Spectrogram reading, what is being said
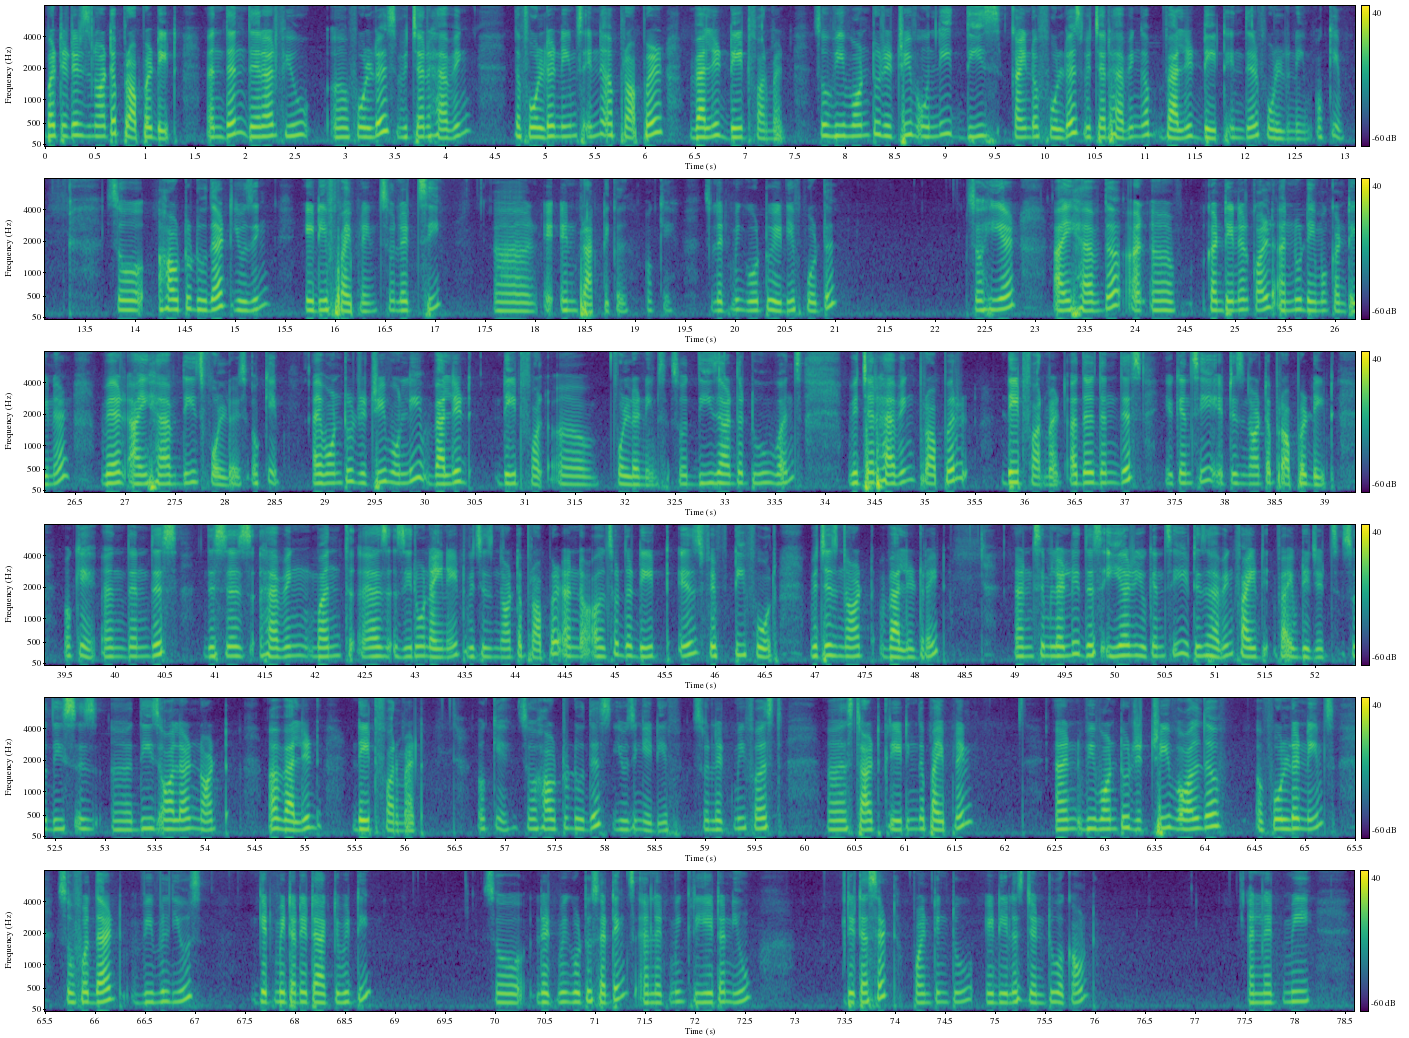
But it is not a proper date. And then there are few uh, folders which are having the folder names in a proper valid date format. So we want to retrieve only these kind of folders which are having a valid date in their folder name. Okay so how to do that using ADF pipeline. So let's see uh, in practical. Okay. So let me go to ADF portal. So here I have the uh, uh, container called Anu demo container where I have these folders. Okay. I want to retrieve only valid date fol uh, folder names. So these are the two ones which are having proper date format. Other than this, you can see it is not a proper date. Okay and then this this is having month as 098 which is not a proper and also the date is 54 which is not valid right? And similarly this year you can see it is having five five digits. So this is uh, these all are not a valid date format. Okay so how to do this? Using adf so let me first uh, start creating the pipeline. And we want to retrieve all the uh, folder names so for that we will use get metadata activity so let me go to settings and let me create a new dataset pointing to ADLS Gen 2 account and let me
